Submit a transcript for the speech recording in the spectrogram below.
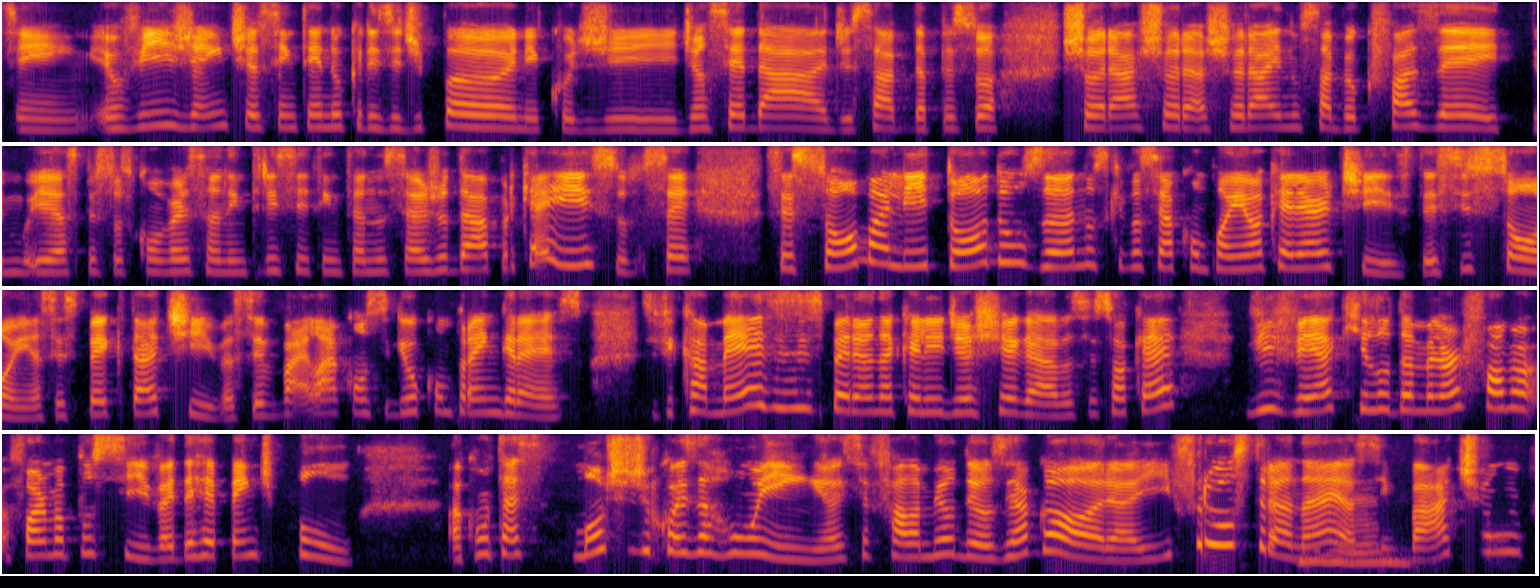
Sim, eu vi gente assim tendo crise de pânico, de, de ansiedade, sabe? Da pessoa chorar, chorar, chorar e não saber o que fazer, e, e as pessoas conversando entre si, tentando se ajudar, porque é isso, você, você soma ali todos os anos que você acompanhou aquele artista, esse sonho, essa expectativa, você vai lá, conseguiu comprar ingresso, você fica meses esperando aquele dia chegar, você só quer viver aquilo da melhor forma, forma possível, aí de repente, pum, acontece um monte de coisa ruim, aí você fala, meu Deus, e agora? E frustra, né? Uhum. Assim, bate um,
